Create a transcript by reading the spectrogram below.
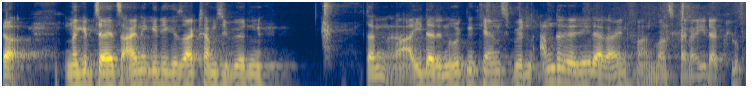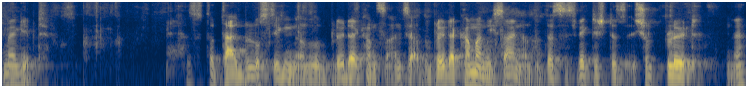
Ja, und dann gibt es ja jetzt einige, die gesagt haben, sie würden dann AIDA den Rücken kehren, sie würden andere Räder reinfahren, weil es keinen AIDA-Club mehr gibt. Das ist total belustigend. Also blöder kann es sein. Also blöder kann man nicht sein. Also das ist wirklich, das ist schon blöd. Ne?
